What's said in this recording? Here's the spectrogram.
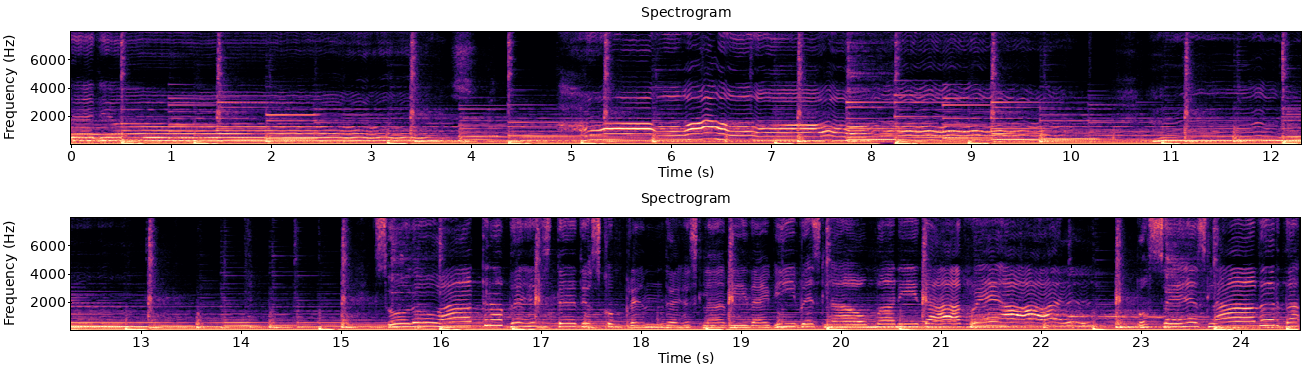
de Dios. Mm. Solo a través de Dios comprendes la vida y vives la humanidad real. Posees la verdad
